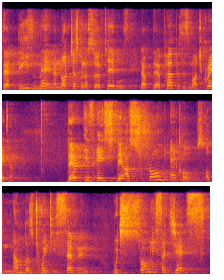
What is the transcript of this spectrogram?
that these men are not just going to serve tables, that their purpose is much greater. There, is a, there are strong echoes of Numbers 27, which strongly suggests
